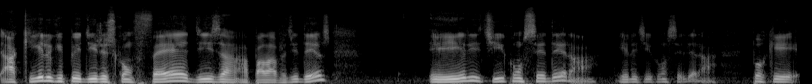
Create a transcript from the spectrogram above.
Aquilo que pedires com fé, diz a, a palavra de Deus, ele te concederá. Ele te concederá. Porque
